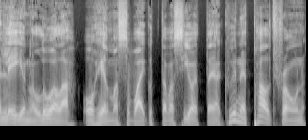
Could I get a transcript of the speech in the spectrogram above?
Leijonan luola-ohjelmassa vaikuttava sijoittaja Gwyneth Paltrown äh,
